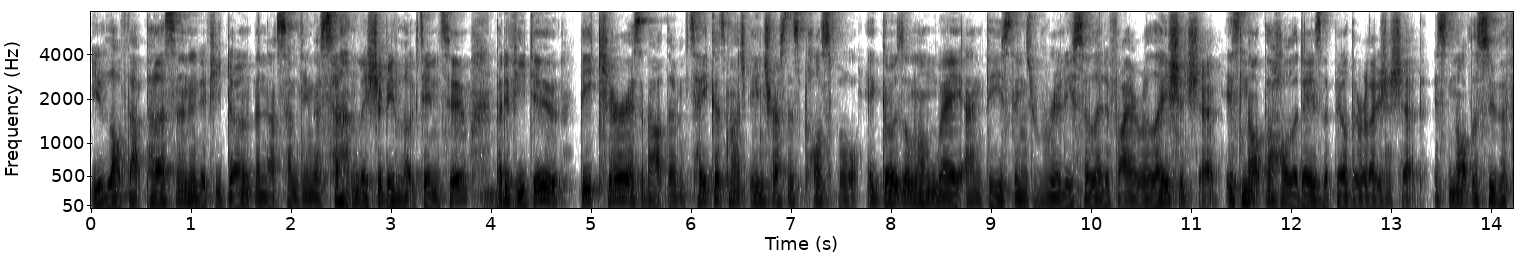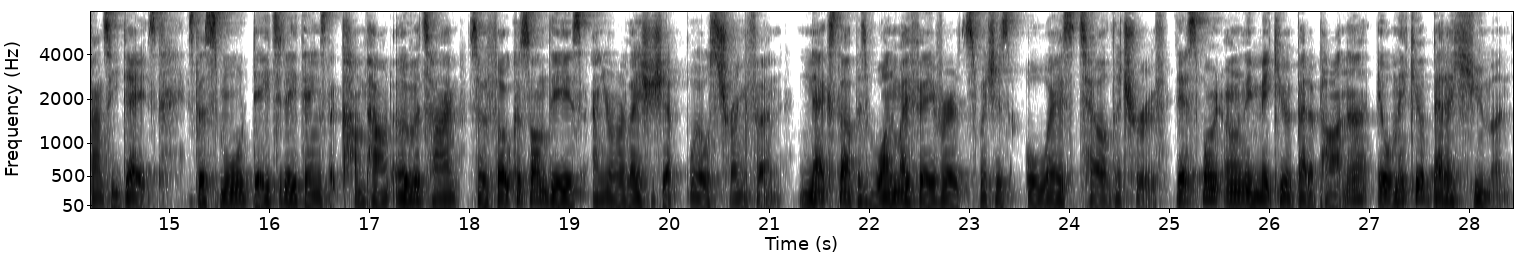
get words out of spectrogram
you love that person. And if you don't, then that's something that certainly should be looked into. But if you do, be curious about them. Take as much interest as possible. It goes a long way, and these things really solidify a relationship. It's not the holidays that build the relationship, it's not the super fancy dates, it's the small day to day things that compound over time. So focus on these, and your relationship will strengthen. Next up is one of my favorites, which is always tell the truth. This won't only make you a better partner, it will make you a better human.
